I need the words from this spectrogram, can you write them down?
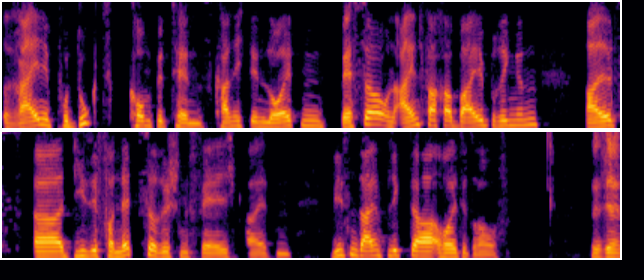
reine Produktkompetenz kann ich den Leuten besser und einfacher beibringen als äh, diese vernetzerischen Fähigkeiten. Wie ist denn dein Blick da heute drauf? Das ist ja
